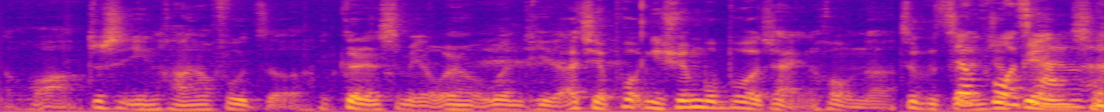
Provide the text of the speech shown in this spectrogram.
的话，就是银行要负责，你个人是没有任何问题的，而且破你宣布破产以后呢，这个责任就变成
